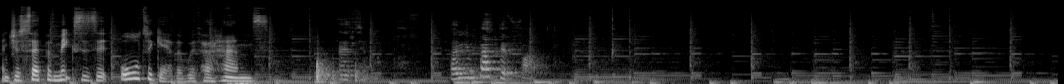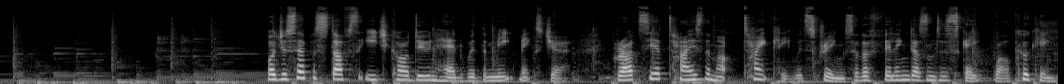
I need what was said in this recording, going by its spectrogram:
And Giuseppa mixes it all together with her hands. While Giuseppa stuffs each cardoon head with the meat mixture, Grazia ties them up tightly with string so the filling doesn't escape while cooking.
